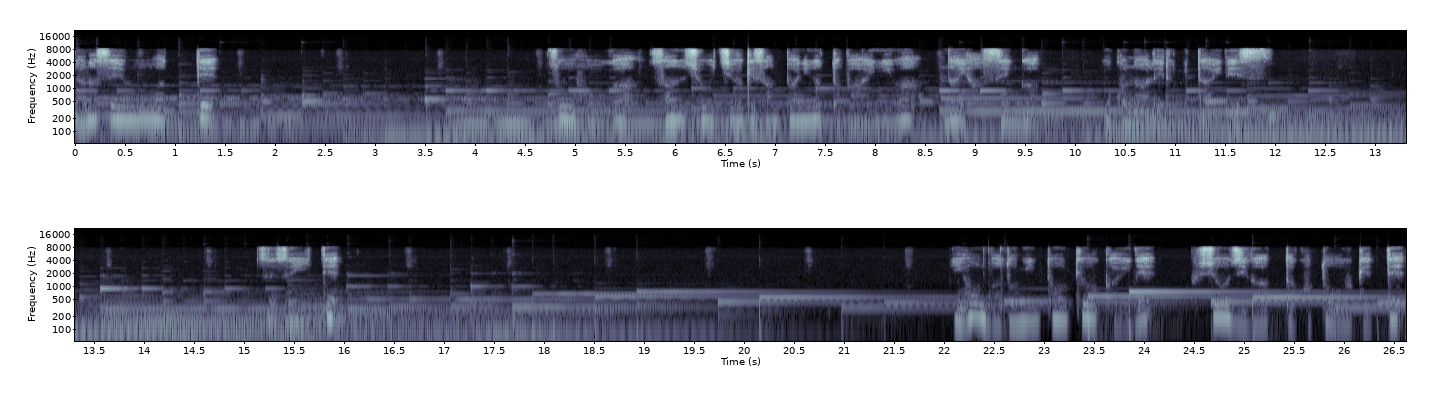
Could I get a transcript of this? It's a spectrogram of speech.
7戦終わって、双方が3勝1分け3敗になった場合には第8戦が行われるみたいです。続いて、日本バドミントン協会で不祥事があったことを受けて、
